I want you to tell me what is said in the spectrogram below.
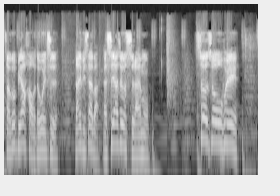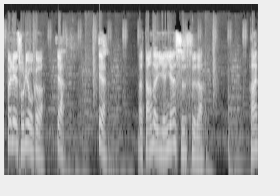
找个比较好的位置来比赛吧，来试一下这个史莱姆，射之后会会列出六个，这样，电，啊挡得严严实实的，啊，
